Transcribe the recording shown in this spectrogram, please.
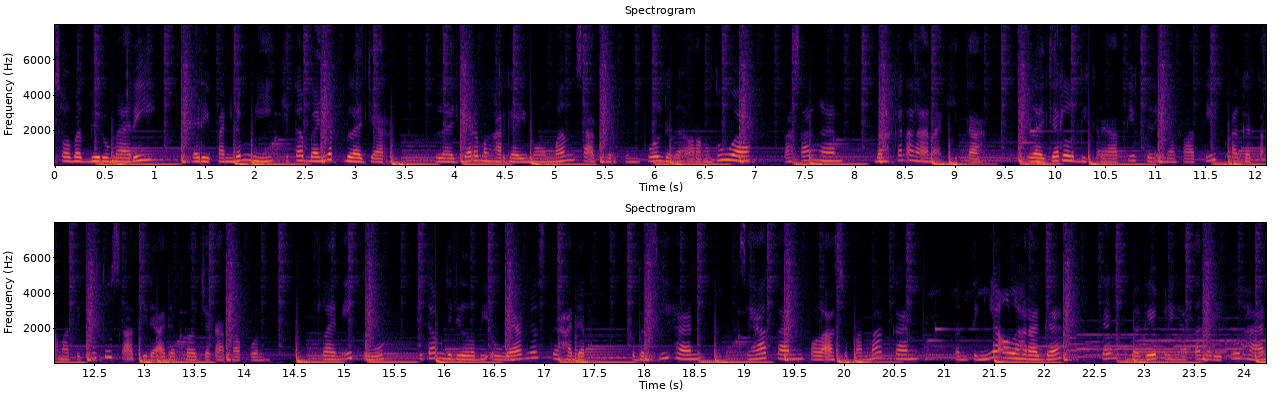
Sobat Biru Mari, dari pandemi kita banyak belajar. Belajar menghargai momen saat berkumpul dengan orang tua, pasangan, bahkan anak-anak kita. Belajar lebih kreatif dan inovatif agar tak mati kutu saat tidak ada proyek apa pun. Selain itu, kita menjadi lebih awareness terhadap kebersihan, kesehatan, pola asupan makan, pentingnya olahraga, dan sebagai peringatan dari Tuhan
